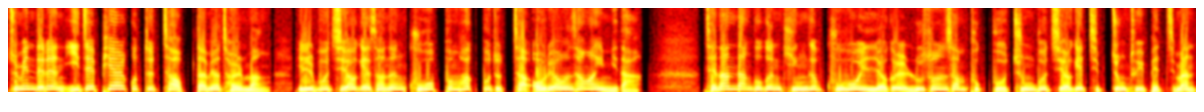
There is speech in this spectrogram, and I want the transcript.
주민들은 이제 피할 곳조차 없다며 절망, 일부 지역에서는 구호품 확보조차 어려운 상황입니다. 재난당국은 긴급 구호 인력을 루손섬 북부, 중부 지역에 집중 투입했지만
